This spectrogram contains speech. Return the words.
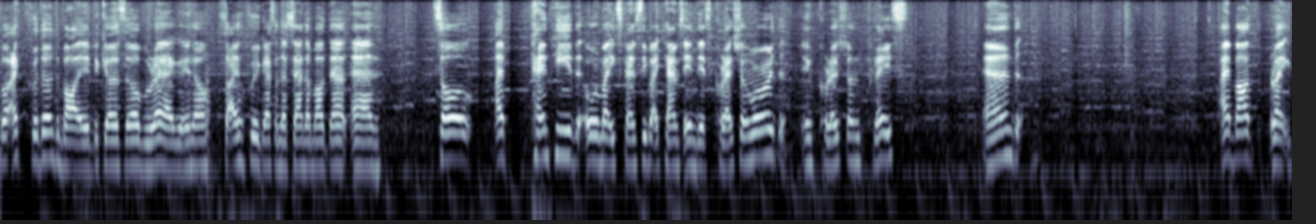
but I couldn't buy it because of lag, you know. So I hope you guys understand about that. And so I painted all my expensive items in this collection world, in collection place. And I bought like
